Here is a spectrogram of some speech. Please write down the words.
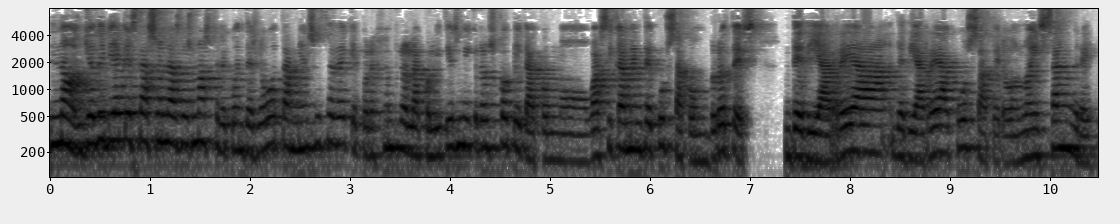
no, yo diría que estas son las dos más frecuentes. Luego también sucede que, por ejemplo, la colitis microscópica, como básicamente cursa con brotes de diarrea, de diarrea acuosa, pero no hay sangre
